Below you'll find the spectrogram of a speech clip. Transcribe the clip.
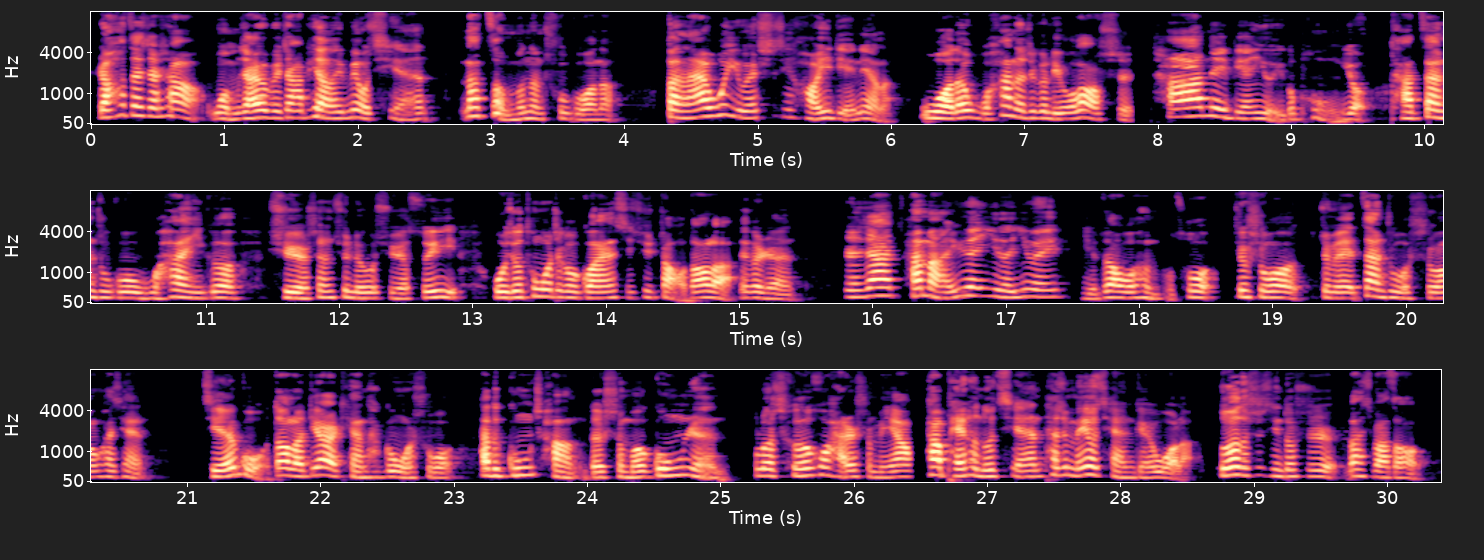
然后再加上我们家又被诈骗了，又没有钱，那怎么能出国呢？本来我以为事情好一点点了，我的武汉的这个刘老师，他那边有一个朋友，他赞助过武汉一个学生去留学，所以我就通过这个关系去找到了那个人，人家还蛮愿意的，因为也知道我很不错，就说准备赞助我十万块钱。结果到了第二天，他跟我说，他的工厂的什么工人出了车祸还是什么样，他要赔很多钱，他就没有钱给我了，所有的事情都是乱七八糟。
